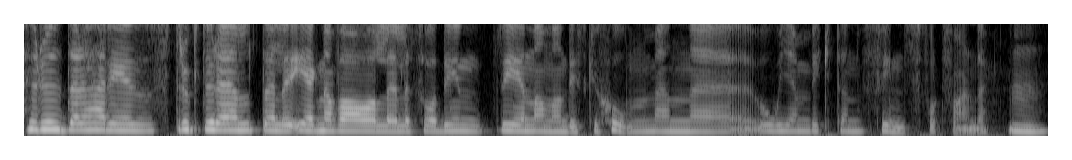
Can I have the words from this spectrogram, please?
huruvida det här är strukturellt eller egna val eller så, det är en, det är en annan diskussion. Men eh, ojämvikten finns fortfarande. Mm.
